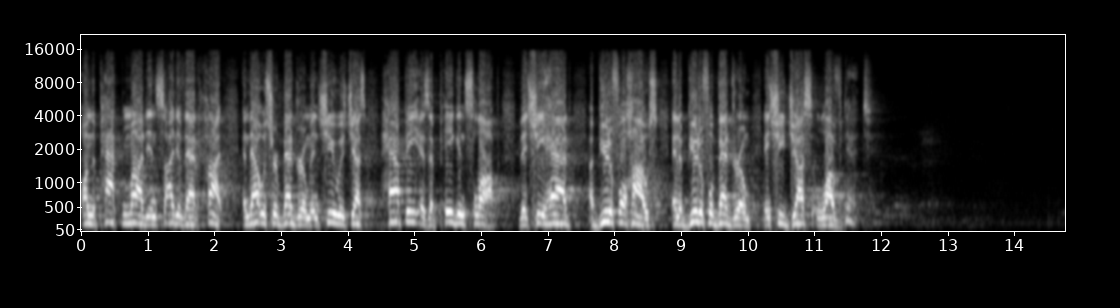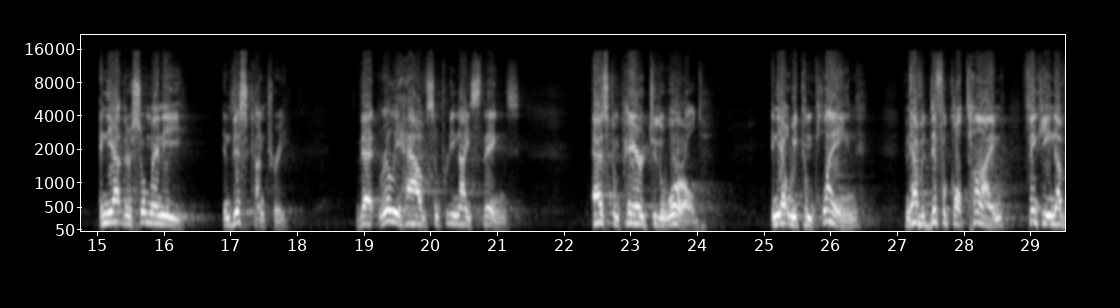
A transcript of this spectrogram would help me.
on the packed mud inside of that hut. And that was her bedroom. And she was just happy as a pig in slop that she had a beautiful house and a beautiful bedroom, and she just loved it. And yet, there's so many in this country that really have some pretty nice things as compared to the world, and yet we complain and have a difficult time thinking of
